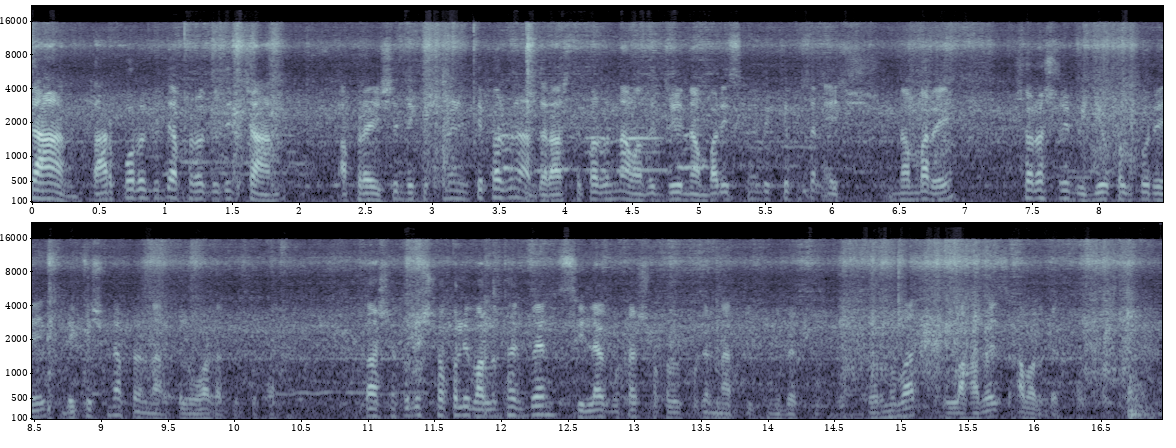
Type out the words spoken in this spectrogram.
চান, তারপরে যদি আপনারা যদি চান, আপনারা এসে দেখে শুনে নিতে পারবেন। আর যারা আসতে পারবেন না, আমাদের যে নাম্বার স্ক্রিনে দেখতে পাচ্ছেন, এই নাম্বারে সরাসরি ভিডিও কল করে দেখে শুনে আপনারা নারকেল অর্ডার করতে পারেন। তো আশা করি সকলে ভালো থাকবেন। শিলা গোটা সকল প্রকার নারকেল কিনে ব্যবসা। ধন্যবাদ। আল্লাহ হাফেজ। আবার দেখা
